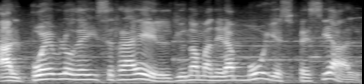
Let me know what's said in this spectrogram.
al pueblo de Israel de una manera muy especial.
